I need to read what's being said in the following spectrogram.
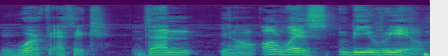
work ethic then you know always be real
